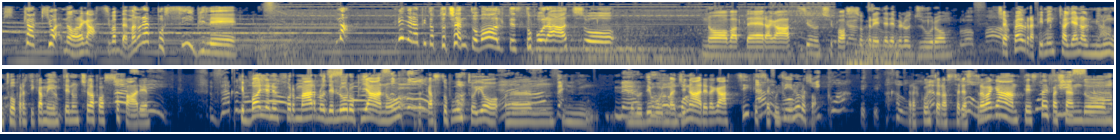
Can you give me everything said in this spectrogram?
Che cacchio è? No, ragazzi, vabbè, ma non è possibile! Viene rapito 800 volte sto poraccio. No, vabbè, ragazzi, io non ci posso credere, ve lo giuro. Cioè, qua è un rapimento alieno al minuto, praticamente, non ce la posso fare. Che vogliano informarlo del loro piano? Perché a sto punto io ehm, me lo devo immaginare, ragazzi, che sia così, non lo so. Racconta una storia stravagante, stai facendo...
